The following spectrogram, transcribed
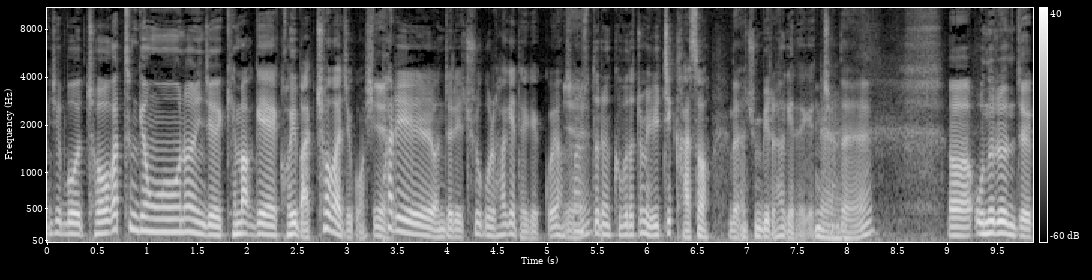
이제 뭐 저 같은 경우는 이제 개막에 거의 맞춰 가지고 18일 언저리 출국을 하게 되겠고요. 예. 선수들은 그보다 좀 일찍 가서 네. 준비를 하게 되겠죠. 네. 네. 어, 오늘은 이제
